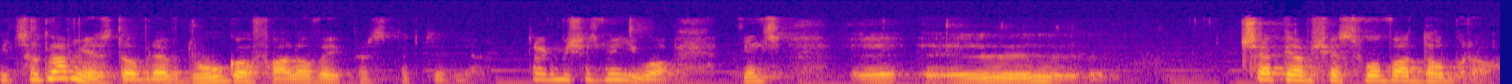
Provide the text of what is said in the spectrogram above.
i co dla mnie jest dobre w długofalowej perspektywie. Tak mi się zmieniło. Więc yy, yy, czepiam się słowa dobro.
